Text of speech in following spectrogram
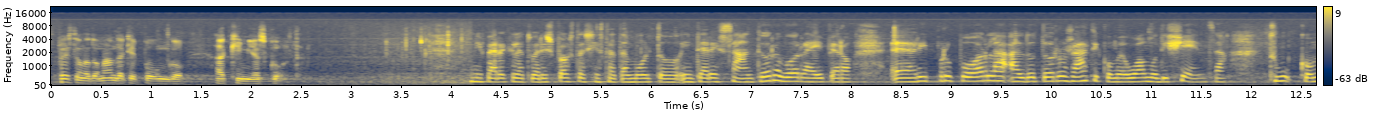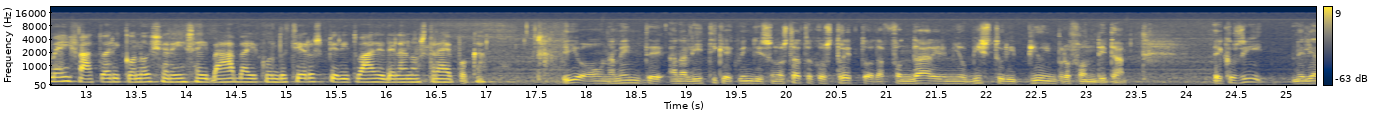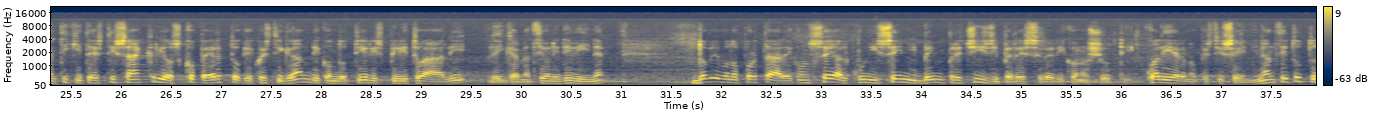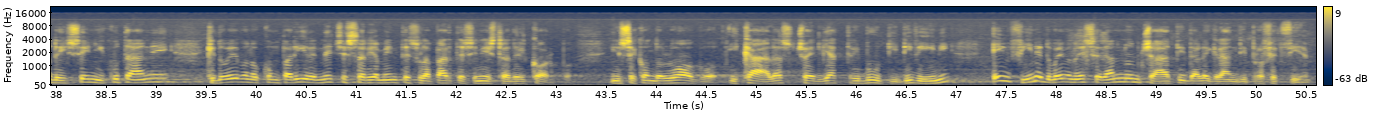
Questa è una domanda che pongo a chi mi ascolta. Mi pare che la tua risposta sia stata molto interessante. Ora vorrei però eh, riproporla al dottor Rosati come uomo di scienza. Tu come hai fatto a riconoscere in Sai Baba il condottiero spirituale della nostra epoca? Io ho una mente analitica e quindi sono stato costretto ad affondare il mio bisturi più in profondità. E così negli antichi testi sacri ho scoperto che questi grandi condottieri spirituali, le incarnazioni divine, dovevano portare con sé alcuni segni ben precisi per essere riconosciuti. Quali erano questi segni? Innanzitutto dei segni cutanei che dovevano comparire necessariamente sulla parte sinistra del corpo, in secondo luogo i kalas, cioè gli attributi divini, e infine dovevano essere annunciati dalle grandi profezie.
